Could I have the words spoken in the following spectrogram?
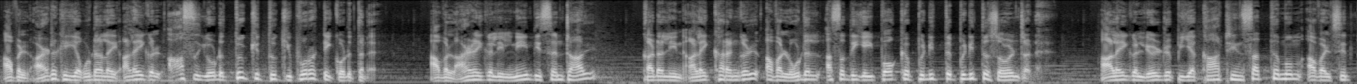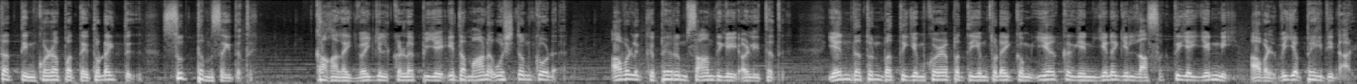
அவள் அழகிய உடலை அலைகள் ஆசையோடு தூக்கி தூக்கி புரட்டி கொடுத்தன. அவள் அலைகளில் நீந்தி சென்றால் கடலின் அலைக்கரங்கள் அவள் உடல் அசதியை போக்க பிடித்து பிடித்து சுழன்றன அலைகள் எழுப்பிய காற்றின் சத்தமும் அவள் சித்தத்தின் குழப்பத்தை துடைத்து சுத்தம் செய்தது. காலை வெயில் கிளப்பிய இதமான உஷ்ணம் கூட அவளுக்கு பெரும் சாந்தியை அளித்தது. எந்த துன்பத்தையும் குழப்பத்தையும் துடைக்கும் இயற்கையின் இணையில்லா சக்தியை எண்ணி அவள் வியப்பெய்தினாள்.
